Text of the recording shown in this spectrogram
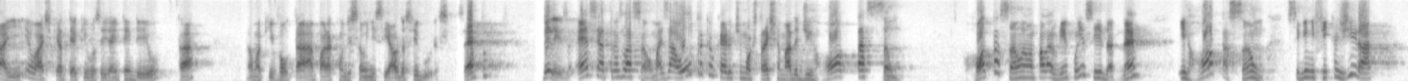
tá aí. Eu acho que até aqui você já entendeu, tá? Vamos aqui voltar para a condição inicial das figuras, certo? Beleza, essa é a translação, mas a outra que eu quero te mostrar é chamada de rotação. Rotação é uma palavrinha conhecida, né? E rotação significa girar.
